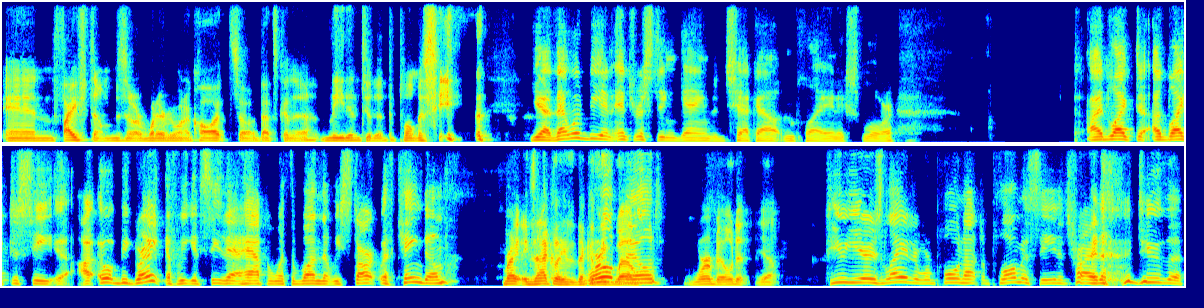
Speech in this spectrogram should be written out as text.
and fiefdoms or whatever you want to call it. So that's gonna lead into the diplomacy. yeah, that would be an interesting game to check out and play and explore. I'd like to. I'd like to see. Uh, it would be great if we could see that happen with the one that we start with Kingdom. Right. Exactly. That could World be well. build. World build it. Yeah. A few years later, we're pulling out diplomacy to try to do the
